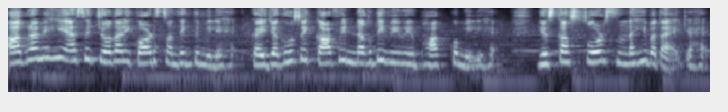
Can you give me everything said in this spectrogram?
आगरा में ही ऐसे चौदह रिकॉर्ड संदिग्ध मिले हैं। कई जगहों से काफ़ी नकदी भी विभाग को मिली है, जिसका सोर्स नहीं बताया गया है।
